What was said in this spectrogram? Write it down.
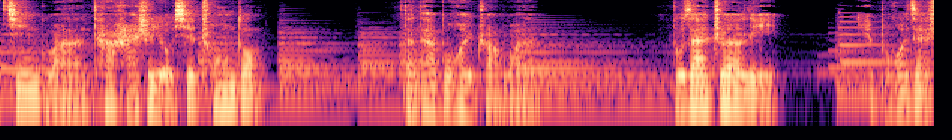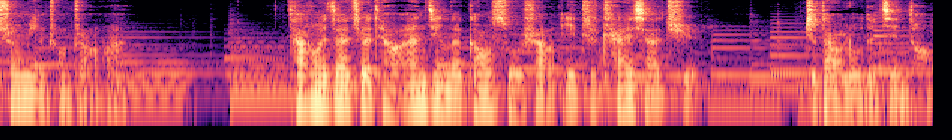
尽管他还是有些冲动，但他不会转弯，不在这里，也不会在生命中转弯。他会在这条安静的高速上一直开下去，直到路的尽头。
